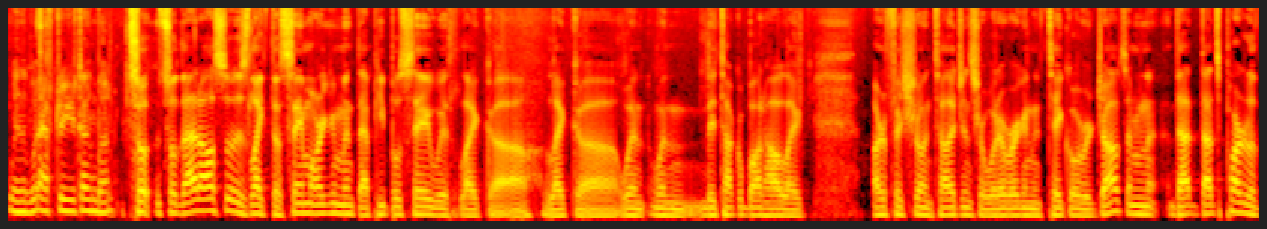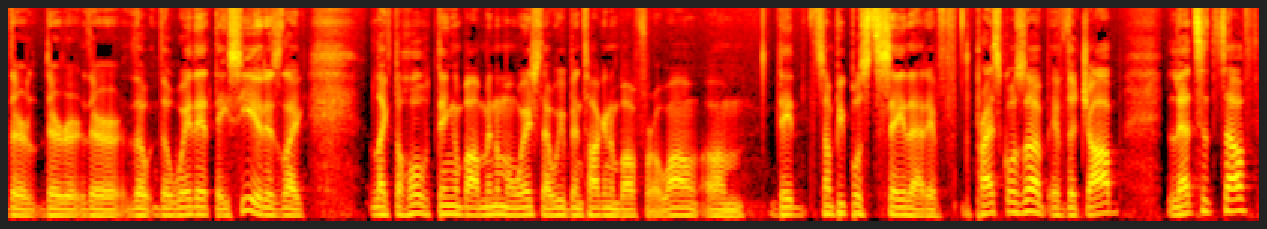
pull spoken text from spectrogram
When after you're talking about So so that also is like the same argument that people say with like uh like uh when when they talk about how like artificial intelligence or whatever are going to take over jobs. I mean that that's part of their their their the the way that they see it is like like the whole thing about minimum wage that we've been talking about for a while. Um they some people say that if the price goes up, if the job lets itself,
